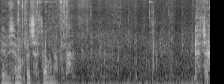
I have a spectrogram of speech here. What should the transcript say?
냄새 맡고 찾아오나 보다. 가자.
